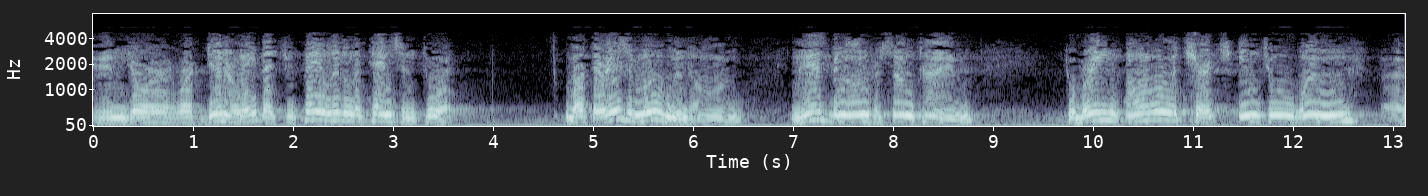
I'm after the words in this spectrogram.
and your work generally that you pay little attention to it. But there is a movement on, and has been on for some time, to bring all the church into one, uh,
